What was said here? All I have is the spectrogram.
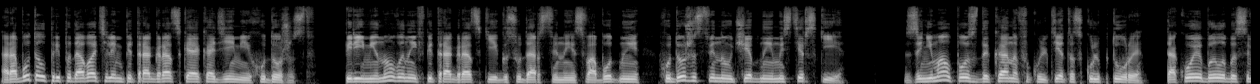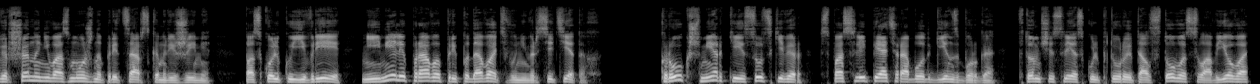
работал преподавателем Петроградской академии художеств, переименованной в Петроградские государственные свободные художественно-учебные мастерские. Занимал пост декана факультета скульптуры. Такое было бы совершенно невозможно при царском режиме, поскольку евреи не имели права преподавать в университетах. Круг, Шмерки и Суцкивер спасли пять работ Гинзбурга, в том числе скульптуры Толстого, Соловьева,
